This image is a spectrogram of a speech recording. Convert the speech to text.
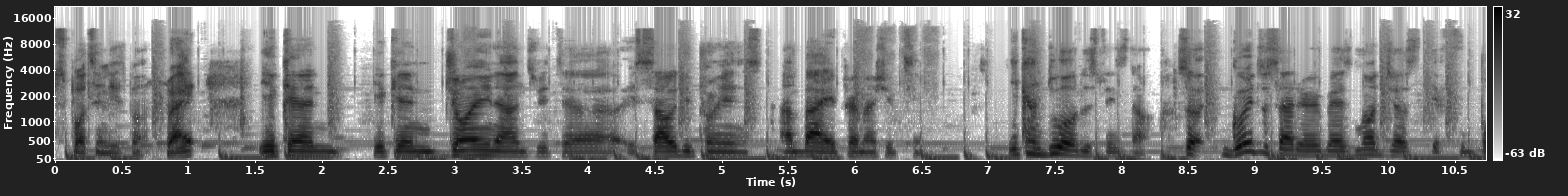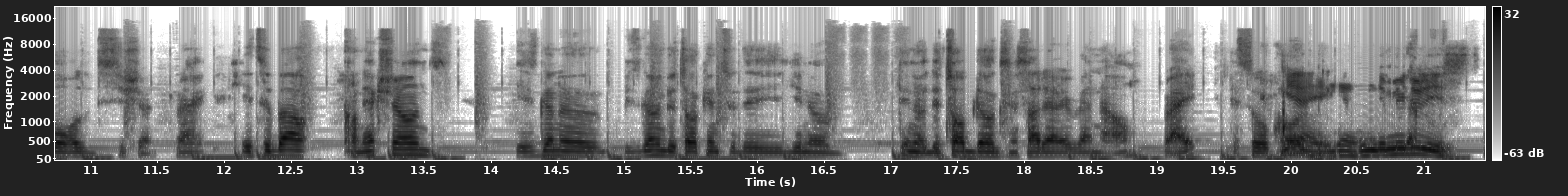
Sporting Lisbon, right? You can you can join hands with uh, a Saudi prince and buy a Premiership team. You can do all those things now. So going to Saudi Arabia is not just a football decision, right? It's about connections. He's gonna he's gonna be talking to the you know you know the top dogs in Saudi Arabia now, right? The so-called yeah, yeah in the Middle yeah. East.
